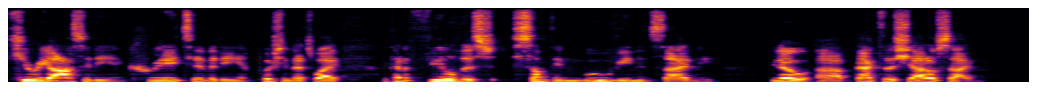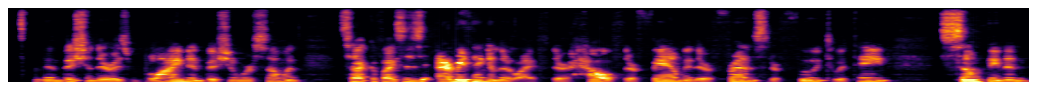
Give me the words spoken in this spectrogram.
curiosity and creativity and pushing. That's why I kind of feel this something moving inside me. You know, uh, back to the shadow side of ambition, there is blind ambition where someone sacrifices everything in their life their health, their family, their friends, their food to attain something and,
